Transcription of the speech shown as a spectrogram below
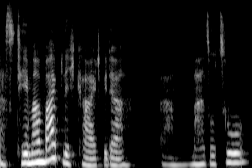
das Thema Weiblichkeit wieder ähm, mal so zu,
